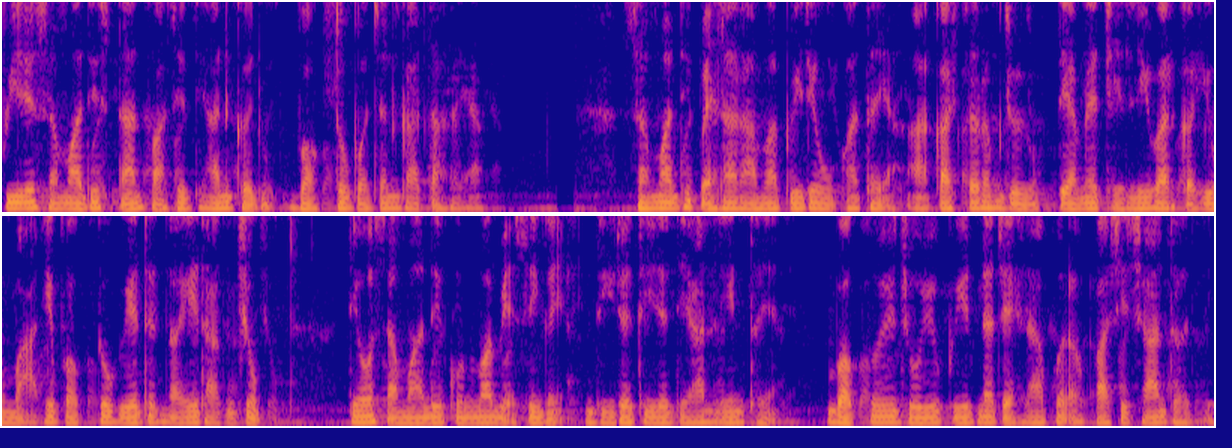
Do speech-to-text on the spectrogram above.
પીરે સમાધિ સ્થાન પાસે ધ્યાન કર્યું. ભક્તો ભજન ગાતા રહ્યા. સમાધિ પહેલાં રામા પીરે ઊભા થયા. આકાશ તરફ જોયું. તેમણે છેલ્લી વાર કહ્યું, મારી ભક્તો વેદ નહીં રાખજો. તેઓ સમાધિ કુંડમાં બેસી ગયા. ધીરે ધીરે ધ્યાન લીન થયા. ભક્તોએ જોયું, પીરના ચહેરા પર અપાસી શાંત હતી.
